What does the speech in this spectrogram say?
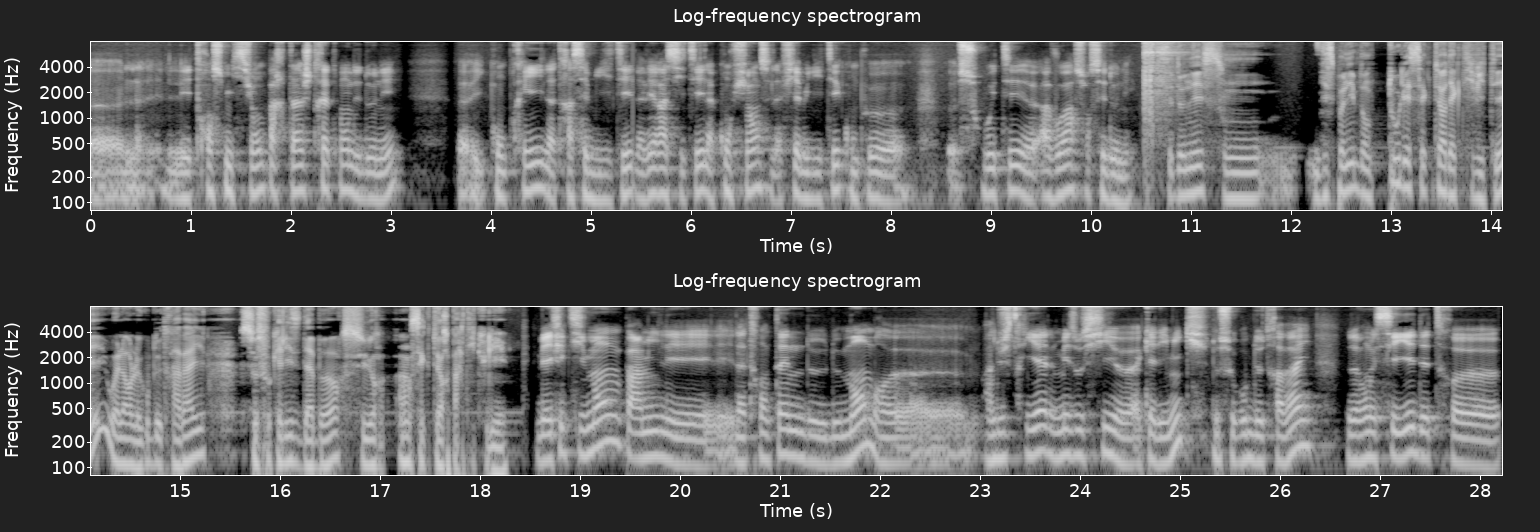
euh, les transmissions, partage, traitement des données, euh, y compris la traçabilité, la véracité, la confiance et la fiabilité qu'on peut souhaiter avoir sur ces données. Ces données sont disponibles dans tous les secteurs d'activité ou alors le groupe de travail se focalise d'abord sur un secteur particulier? Effectivement, parmi la trentaine de, de membres euh, industriels, mais aussi euh, académiques de ce groupe de travail, nous avons essayé d'être euh,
